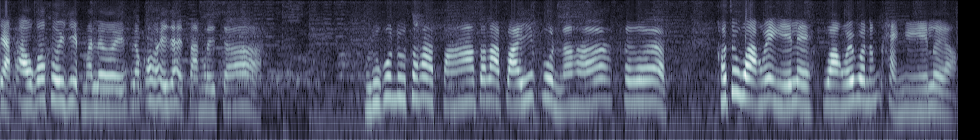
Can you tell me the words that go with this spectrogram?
อยากเอาก็คือหยิบมาเลย แล้วก็ไปจ่ายตังค์เลยจ้าโหทุกคนดูตลาดปลาตลาดปลาญี่ปุ่นนะคะคือแบบเขาจะวางไว้อย่างนี้เลย วางไว้บนน้ำแข็งอย่างนี้เลยอะ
